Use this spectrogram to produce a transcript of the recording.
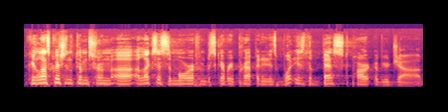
Okay, the last question comes from uh, Alexis Zamora from Discovery Prep, and it is What is the best part of your job?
